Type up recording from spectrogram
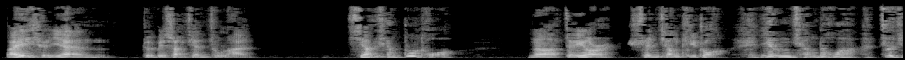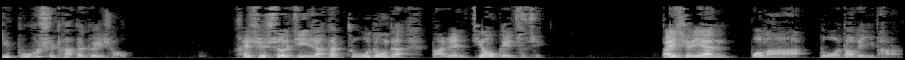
白雪燕准备上前阻拦，想想不妥，那贼儿身强体壮，硬抢的话，自己不是他的对手，还是设计让他主动的把人交给自己。白雪燕拨马躲到了一旁，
